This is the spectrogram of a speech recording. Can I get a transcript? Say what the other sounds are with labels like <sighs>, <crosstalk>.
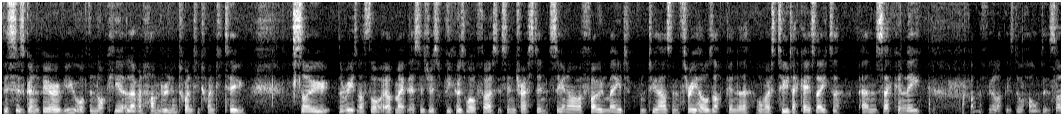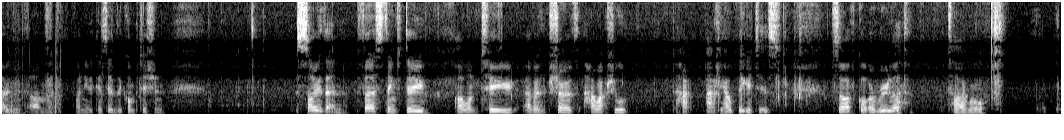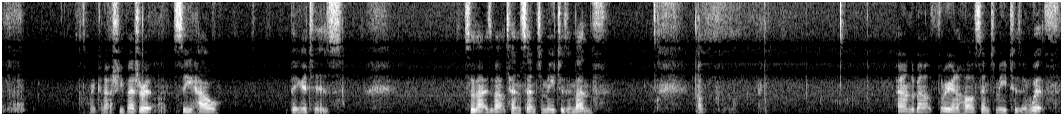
This is going to be a review of the Nokia 1100 in 2022. So the reason I thought I'd make this is just because, well, first it's interesting seeing how a phone made from 2003 holds up in uh, almost two decades later, and secondly, I kind of feel like it still holds its own um, when you consider the competition. So then, first thing to do, I want to have a show of how actual, how, actually how big it is. So I've got a ruler, I will, we can actually measure it, see how big it is. So that is about 10 centimeters in length and about three and a half centimeters in width.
